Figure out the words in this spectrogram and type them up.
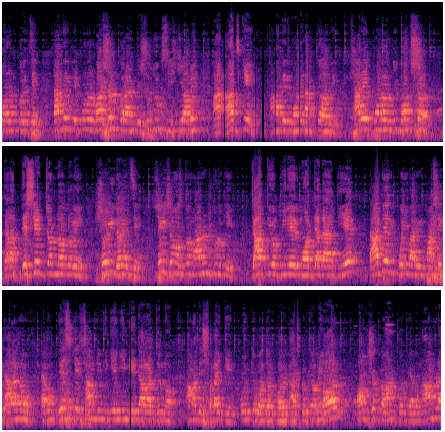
বরণ করেছে। তাদেরকে পুনর্বাসন করার যে সুযোগ সৃষ্টি হবে। আর আজকে আমাদের মনে রাখতে হবে, সাড়ে পনেরোটি বৎসর যারা দেশের জন্য লড়ে, শহীদ হয়েছে, সেই সমস্ত মানুষগুলোকে জাতীয় বীরের মর্যাদা দিয়ে তাদের পরিবারের পাশে দাঁড়ানো এবং দেশকে সামনের দিকে এগিয়ে নিয়ে যাওয়ার জন্য আমাদের সবাইকে ঐক্যবদ্ধভাবে কাজ করতে হবে। দল অংশগ্রহণ করবে এবং আমরা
